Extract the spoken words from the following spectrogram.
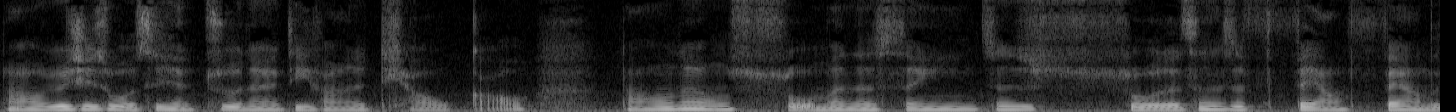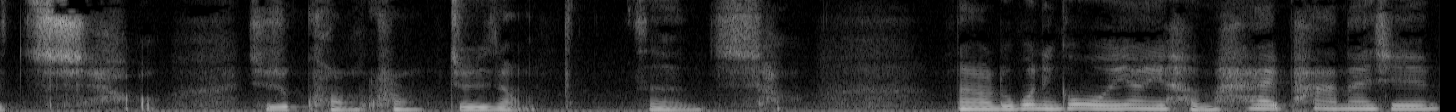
然后尤其是我之前住的那个地方是挑高，然后那种锁门的声音，真是锁的真的是非常非常的吵，就是哐哐，就是这种真的很吵。那如果你跟我一样也很害怕那些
